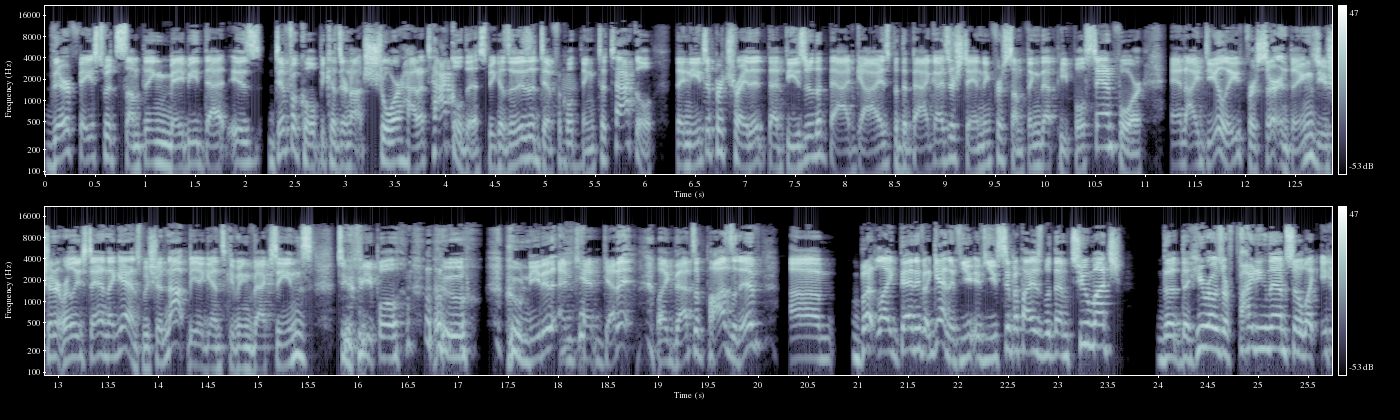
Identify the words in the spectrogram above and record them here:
they're faced with something maybe that is difficult because they're not sure how to tackle this because it is a difficult thing to tackle. They need to portray it that these are the bad guys, but the bad guys are standing for something that people stand for. And ideally, for certain things, you shouldn't really stand against. We should not be against giving vaccines to people who who need it and can't get it. Like that's a positive. Um, but like then if again, if you if you sympathize with them too much, the the heroes are fighting them. So like it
